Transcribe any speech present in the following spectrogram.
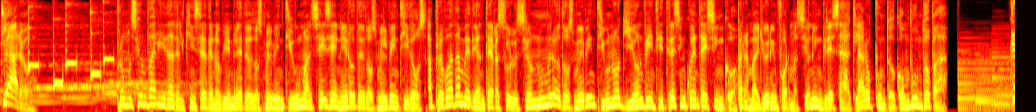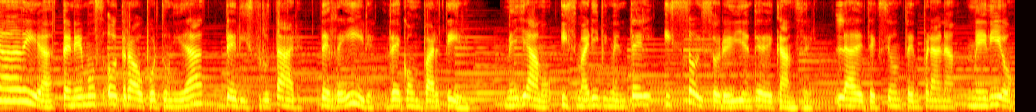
Claro. Promoción válida del 15 de noviembre de 2021 al 6 de enero de 2022. Aprobada mediante resolución número 2021-2355. Para mayor información ingresa a claro.com.pa. Cada día tenemos otra oportunidad de disfrutar, de reír, de compartir. Me llamo Ismarí Pimentel y soy sobreviviente de cáncer. La detección temprana me dio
